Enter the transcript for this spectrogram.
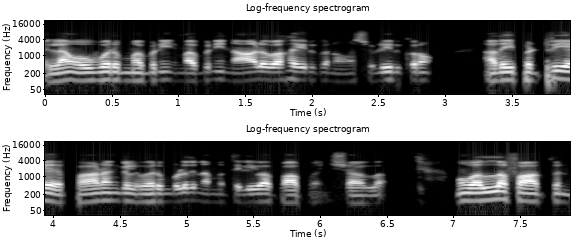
எல்லாம் ஒவ்வொரு மபினி மபினி நாலு வகை இருக்கணும் சொல்லியிருக்கிறோம். அதை பற்றிய பாடங்கள் வரும் பொழுது நம்ம தெளிவா பார்ப்போம் இன்ஷா அல்லா முவல்லஃபாத்துன்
